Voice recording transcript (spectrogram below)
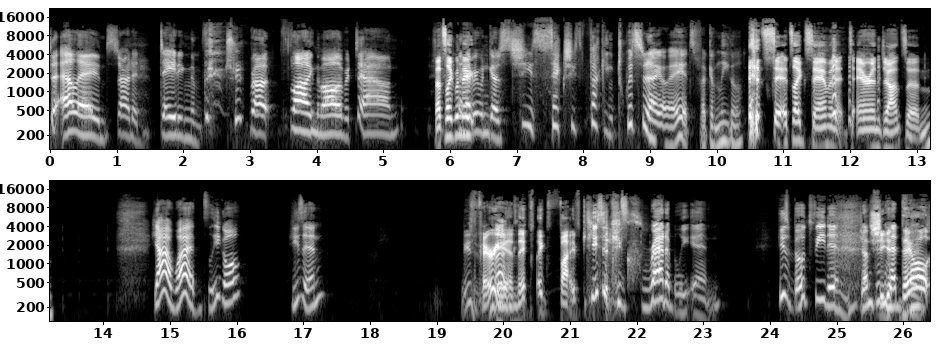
to LA and started dating them, flying them all over town. That's like when they. everyone goes, "She's sick. She's fucking twisted." I go, "Hey, it's fucking legal." It's it's like Sam and Aaron Johnson. Yeah, what? It's legal. He's in. He's very Look. in. They have like five. Kids. He's incredibly in. He's both feet in, jumped She in get, they all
